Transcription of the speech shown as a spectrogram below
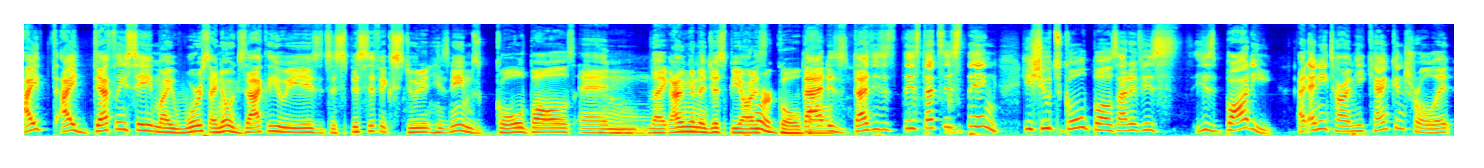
I I definitely say my worst. I know exactly who he is. It's a specific student. His name's Gold Balls, and like I'm gonna just be honest. Poor Gold That is that is this that's his thing. He shoots gold balls out of his his body at any time. He can't control it.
